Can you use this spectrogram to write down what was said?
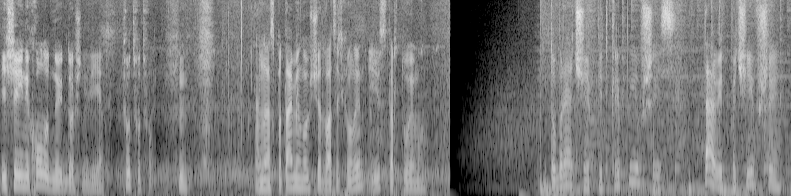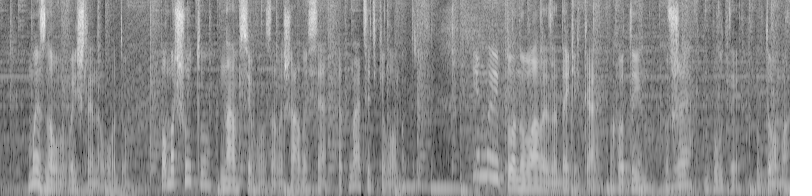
І ще й не холодно, і дощ не діє. Фу-фу-фу. У нас по таймінгу ще 20 хвилин і стартуємо. Добряче підкріпившись та відпочивши, ми знову вийшли на воду. По маршруту нам всього залишалося 15 кілометрів, і ми планували за декілька годин вже бути вдома,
